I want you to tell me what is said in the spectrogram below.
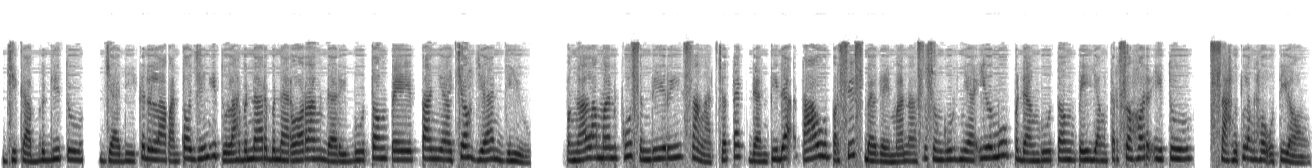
jika begitu, jadi kedelapan Tojin itulah benar-benar orang dari Butong Pei tanya Choh Jian Jiu. Pengalamanku sendiri sangat cetek dan tidak tahu persis bagaimana sesungguhnya ilmu pedang butong pei yang tersohor itu, sahut Leng Ho Tiong.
